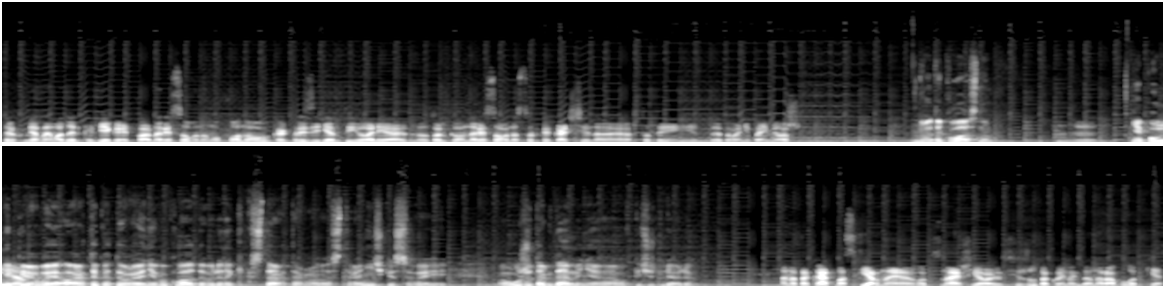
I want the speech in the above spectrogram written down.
трехмерная моделька бегает по нарисованному фону, как в Resident Evil, но только он нарисован настолько качественно, что ты этого не поймешь. Ну, это классно. Угу. Я помню И... первые арты, которые они выкладывали на Kickstarter странички своей, уже тогда меня впечатляли. Она такая атмосферная, вот знаешь, я сижу такой иногда на работке,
